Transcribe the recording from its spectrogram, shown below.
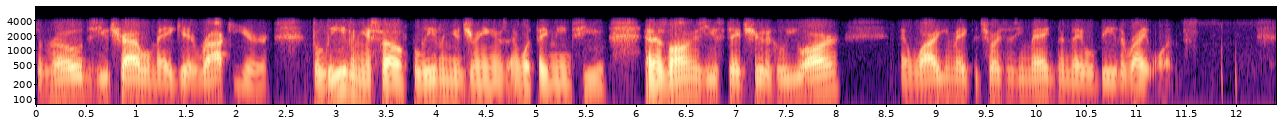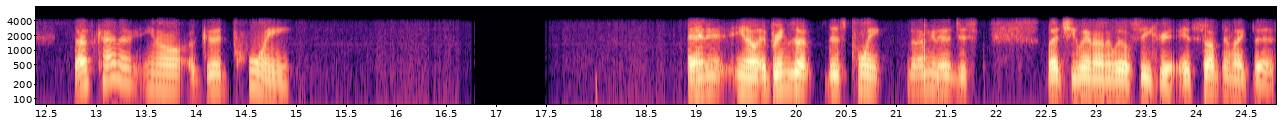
The roads you travel may get rockier. Believe in yourself, believe in your dreams and what they mean to you. And as long as you stay true to who you are and why you make the choices you make, then they will be the right ones. That's kind of, you know, a good point. And it, you know, it brings up this point that I'm going to just let you in on a little secret. It's something like this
